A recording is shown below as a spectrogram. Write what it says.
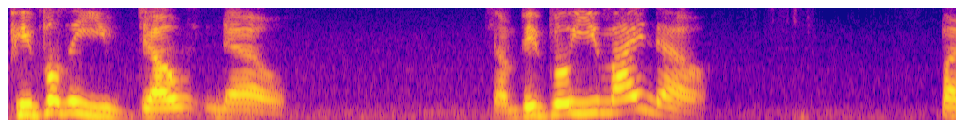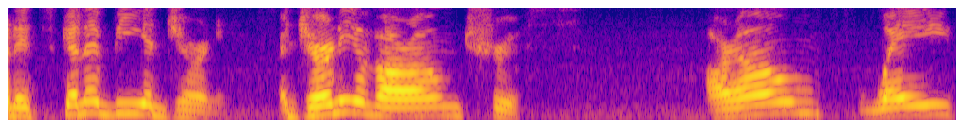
people that you don't know. Some people you might know, but it's going to be a journey, a journey of our own truths, our own way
